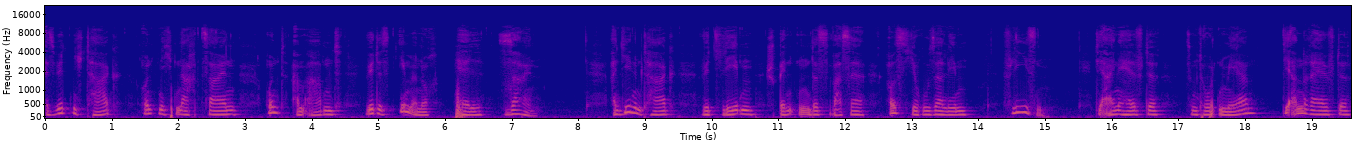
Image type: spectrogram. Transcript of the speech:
Es wird nicht Tag und nicht Nacht sein, und am Abend wird es immer noch hell sein. An jenem Tag wird Leben spendendes Wasser aus Jerusalem fließen. Die eine Hälfte zum Toten Meer, die andere Hälfte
